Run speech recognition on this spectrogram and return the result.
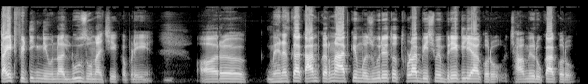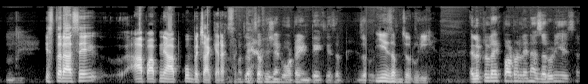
टाइट फिटिंग नहीं होना लूज होना चाहिए कपड़े हम्म। और मेहनत का काम करना आपकी मजबूरी तो थोड़ा बीच में ब्रेक लिया करो छाव में रुका करो हम्म। इस तरह से आप अपने आप को बचा के रख सकते मतलब हैं। सफिशिएंट वाटर इनटेक ये सब ज़रूरी ये सब ज़रूरी है। इलेक्ट्रोलाइट पाउडर लेना ज़रूरी है सर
